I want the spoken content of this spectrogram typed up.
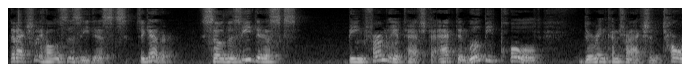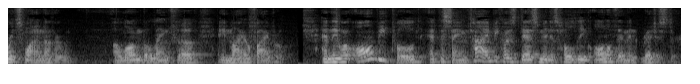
that actually holds the Z discs together. So the Z discs, being firmly attached to actin, will be pulled during contraction towards one another along the length of a myofibril. And they will all be pulled at the same time because desmin is holding all of them in register.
